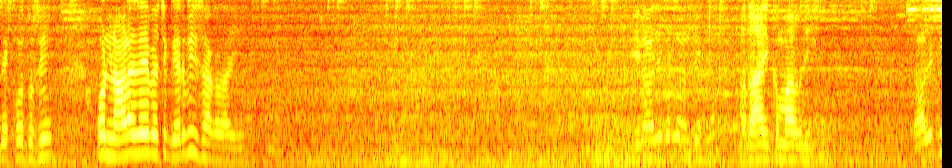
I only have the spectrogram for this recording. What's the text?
ਦੇਖੋ ਤੁਸੀਂ ਉਹ ਨਾਲੇ ਦੇ ਵਿੱਚ ਗਿਰ ਵੀ ਸਕਦਾ ਜੀ। ਕੀ ਨਾਮ ਜੀ ਪ੍ਰਧਾਨ ਜੀ ਆਪਣਾ? ਰਾਜ ਕੁਮਾਰ ਜੀ। ਰਾਜ ਜੀ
